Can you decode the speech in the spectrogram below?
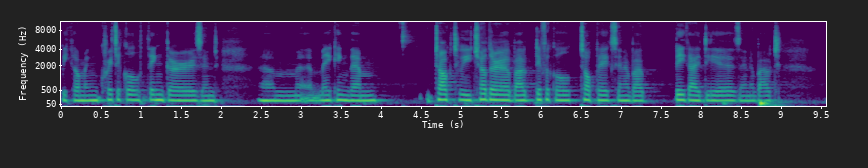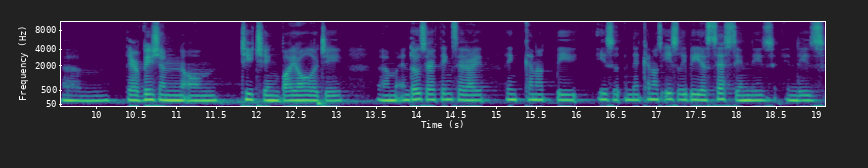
becoming critical thinkers and um, making them talk to each other about difficult topics and about big ideas and about um, their vision on teaching biology. Um, and those are things that I think cannot be easy, cannot easily be assessed in these in these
